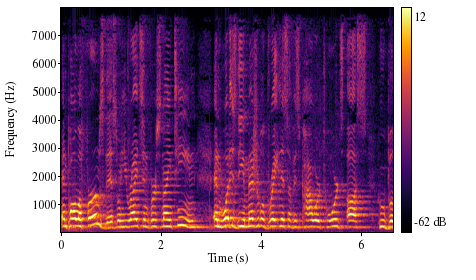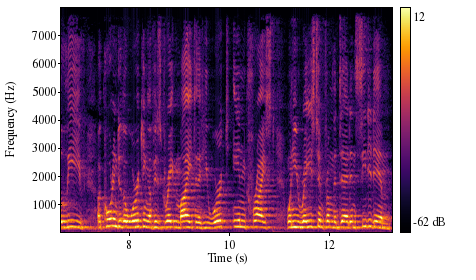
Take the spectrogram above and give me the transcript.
And Paul affirms this when he writes in verse 19, and what is the immeasurable greatness of his power towards us who believe, according to the working of his great might that he worked in Christ when he raised him from the dead and seated him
